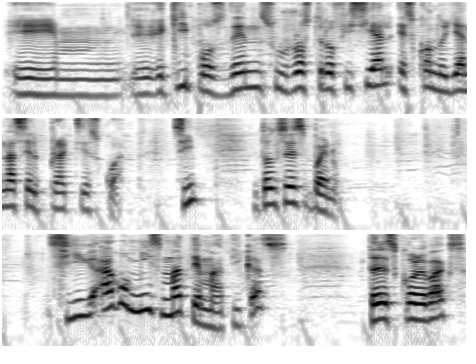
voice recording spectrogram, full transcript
em, eh, equipos den su roster oficial es cuando ya nace el Practice Squad, ¿sí? Entonces, bueno, si hago mis matemáticas, 3 corebacks,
